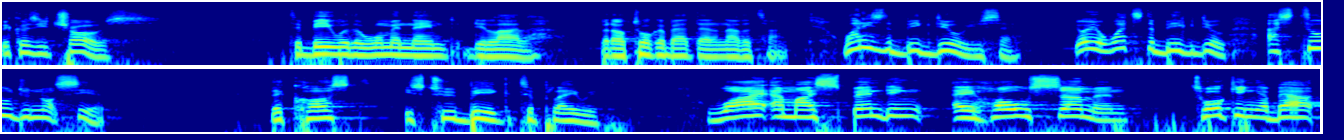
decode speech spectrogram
Because he chose to be with a woman named Delilah. But I'll talk about that another time. What is the big deal, you say? Yo, yo, what's the big deal? I still do not see it. The cost is too big to play with. Why am I spending a whole sermon talking about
